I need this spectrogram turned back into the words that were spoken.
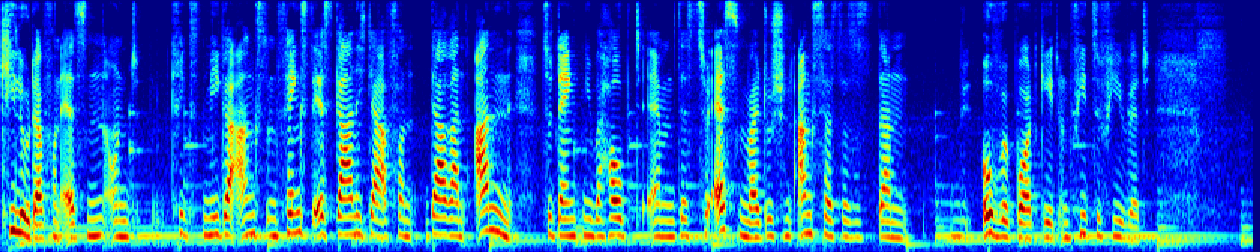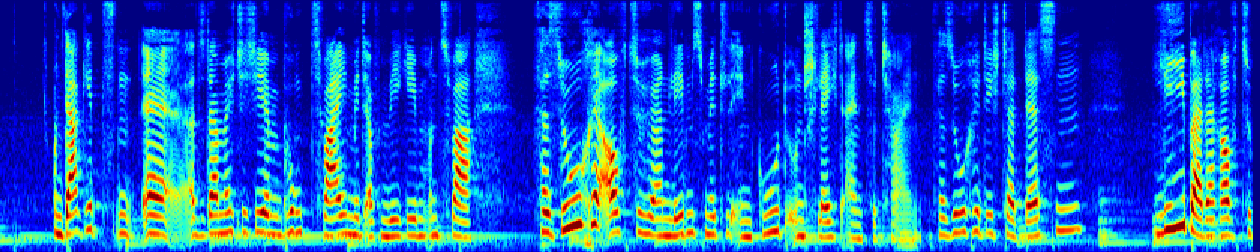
Kilo davon essen und kriegst mega Angst und fängst erst gar nicht davon, daran an zu denken, überhaupt ähm, das zu essen, weil du schon Angst hast, dass es dann overboard geht und viel zu viel wird. Und da gibt's, äh, also da möchte ich dir Punkt 2 mit auf den Weg geben und zwar versuche aufzuhören, Lebensmittel in gut und schlecht einzuteilen. Versuche dich stattdessen lieber darauf zu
